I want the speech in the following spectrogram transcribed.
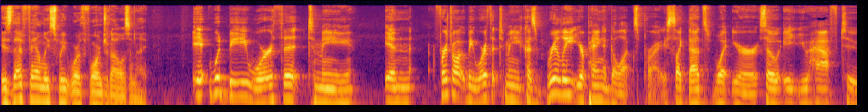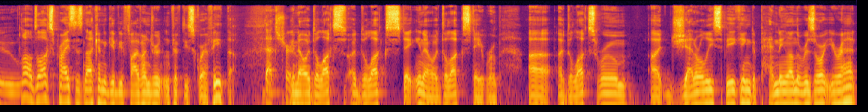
Is that family suite worth four hundred dollars a night? It would be worth it to me in first of all it would be worth it to me because really you're paying a deluxe price like that's what you're so it, you have to Well, deluxe price is not going to give you 550 square feet, though. that's true You know, a deluxe, a deluxe state, you know, a deluxe stateroom, uh, a deluxe room. Uh, generally speaking, depending on the resort you're at,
